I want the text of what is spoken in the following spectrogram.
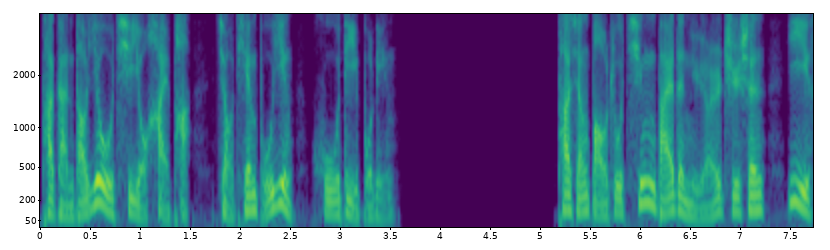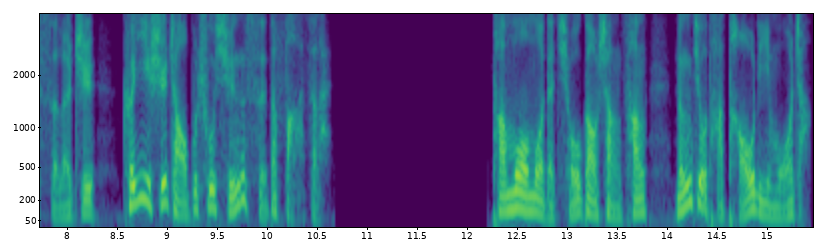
他感到又气又害怕，叫天不应，呼地不灵。他想保住清白的女儿之身，一死了之，可一时找不出寻死的法子来。他默默的求告上苍，能救他逃离魔掌。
